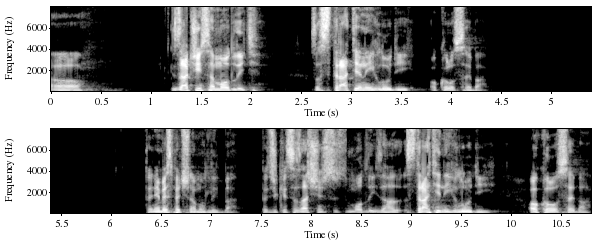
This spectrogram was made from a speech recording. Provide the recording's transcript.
Uh, začni sa modliť za stratených ľudí okolo seba. To je nebezpečná modlitba. Pretože keď sa začneš modliť za stratených ľudí okolo seba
